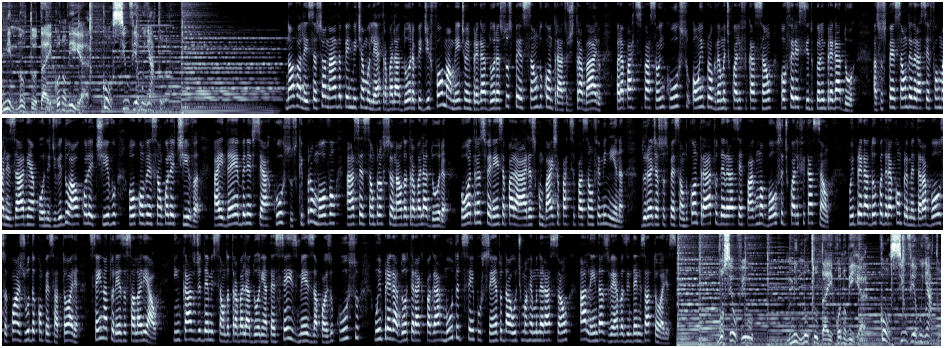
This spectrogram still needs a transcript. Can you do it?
Minuto da Economia, com Silvia Munhato. Nova lei sancionada permite à mulher trabalhadora pedir formalmente ao empregador a suspensão do contrato de trabalho para participação em curso ou em programa de qualificação oferecido pelo empregador. A suspensão deverá ser formalizada em acordo individual, coletivo ou convenção coletiva. A ideia é beneficiar cursos que promovam a ascensão profissional da trabalhadora ou a transferência para áreas com baixa participação feminina. Durante a suspensão do contrato, deverá ser paga uma bolsa de qualificação. O empregador poderá complementar a bolsa com ajuda compensatória sem natureza salarial. Em caso de demissão da trabalhadora em até seis meses após o curso, o empregador terá que pagar multa de 100% da última remuneração, além das verbas indenizatórias. Você ouviu Minuto da Economia, com Silvia Munhato.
